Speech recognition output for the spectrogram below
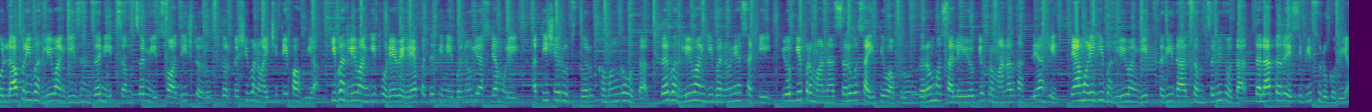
कोल्हापुरी भरली वांगी झणझणीत चमचमीत स्वादिष्ट रुचकर कशी बनवायची ते पाहूया. ही भरली वांगी थोड्या वेगळ्या पद्धतीने बनवली असल्यामुळे अतिशय रुचकर खमंग होतात. तर भरली वांगी बनवण्यासाठी योग्य प्रमाणात सर्व साहित्य वापरून गरम मसाले योग्य प्रमाणात घातले आहेत. त्यामुळे ही भरली वांगी तरीदार चमचमीत होतात. चला तर रेसिपी सुरू करूया.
